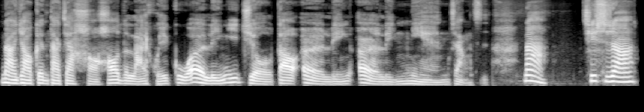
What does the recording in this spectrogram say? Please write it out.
那要跟大家好好的来回顾二零一九到二零二零年这样子。那其实啊，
